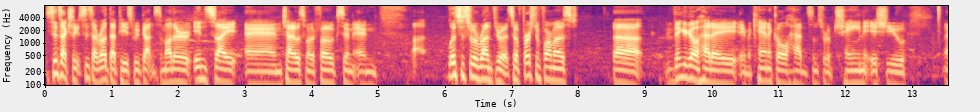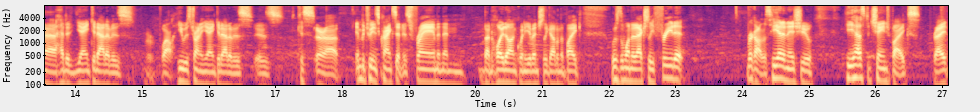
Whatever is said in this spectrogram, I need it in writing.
since actually since I wrote that piece, we've gotten some other insight and chatted with some other folks, and and uh, let's just sort of run through it. So first and foremost, uh, had a, a mechanical, had some sort of chain issue, uh, had to yank it out of his, or, well, he was trying to yank it out of his his or, uh, in between his crankset and his frame, and then Van Hooydonck, when he eventually got on the bike, was the one that actually freed it. Regardless, he had an issue. He has to change bikes, right?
